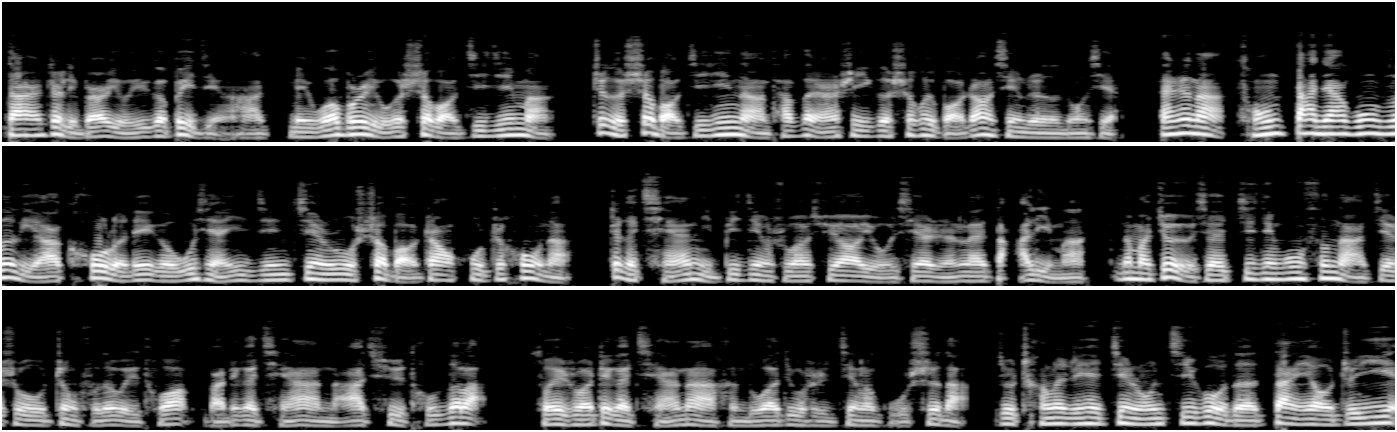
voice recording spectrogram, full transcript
当然，这里边有一个背景哈，美国不是有个社保基金吗？这个社保基金呢，它自然是一个社会保障性质的东西。但是呢，从大家工资里啊扣了这个五险一金进入社保账户之后呢，这个钱你毕竟说需要有一些人来打理嘛，那么就有些基金公司呢接受政府的委托，把这个钱啊拿去投资了。所以说这个钱呢，很多就是进了股市的，就成了这些金融机构的弹药之一。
